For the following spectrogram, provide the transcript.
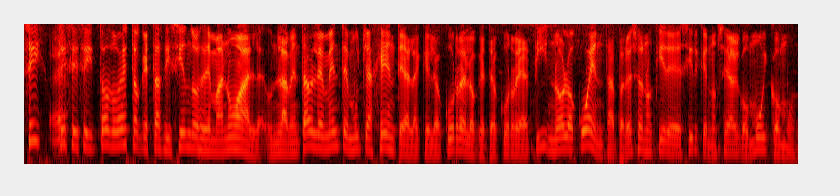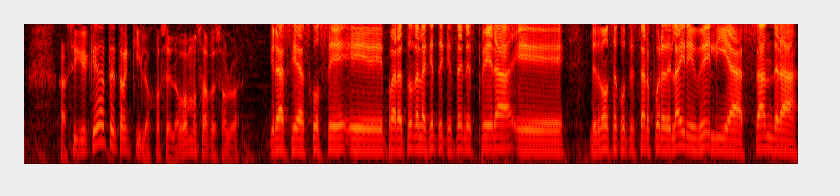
Sí, sí, ¿Eh? sí, sí, todo esto que estás diciendo es de manual. Lamentablemente mucha gente a la que le ocurre lo que te ocurre a ti no lo cuenta, pero eso no quiere decir que no sea algo muy común. Así que quédate tranquilo, José, lo vamos a resolver. Gracias, José. Eh, para toda la gente que está en espera, eh, les vamos a contestar fuera del aire. Belia, Sandra,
